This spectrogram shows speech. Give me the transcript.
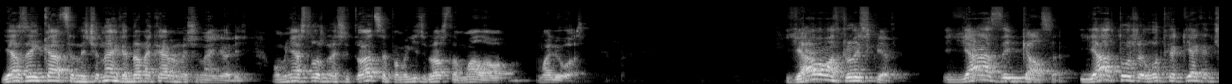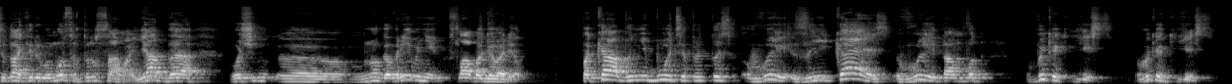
Я заикаться начинаю, когда на камеру начинаю говорить. У меня сложная ситуация, помогите, пожалуйста, мало молю вас. Я вам открою секрет. Я заикался. Я тоже, вот как я, как чудак и рыба монстр, то же самое. Я до очень э, много времени слабо говорил. Пока вы не будете, то есть вы заикаясь, вы там вот, вы как есть, вы как есть.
